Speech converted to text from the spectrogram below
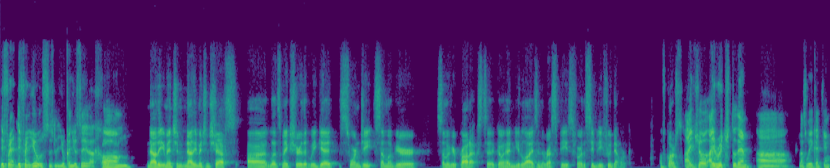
different different uses. You can use it at home now that you mentioned now that you mentioned chefs, uh, let's make sure that we get Swarnjeet some of your some of your products to go ahead and utilize in the recipes for the CBD Food Network. Of course, I show, I reached to them uh, last week, I think.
